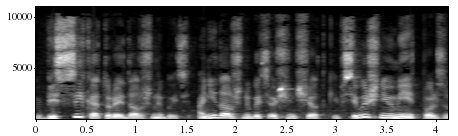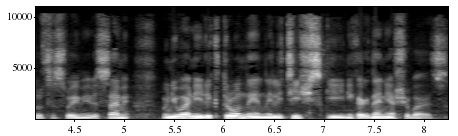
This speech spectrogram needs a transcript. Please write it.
весы, которые должны быть, они должны быть очень четкие. Всевышний умеет пользоваться своими весами, у него они электронные, аналитические и никогда не ошибаются.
